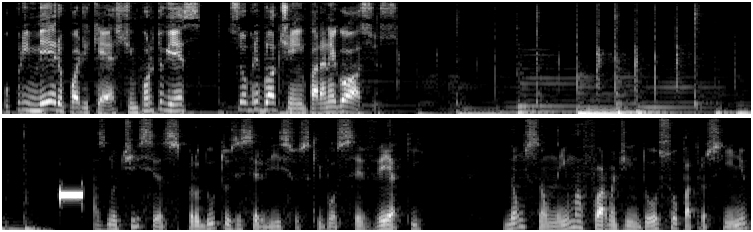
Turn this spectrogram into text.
o primeiro podcast em português sobre blockchain para negócios. As notícias, produtos e serviços que você vê aqui não são nenhuma forma de endosso ou patrocínio,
